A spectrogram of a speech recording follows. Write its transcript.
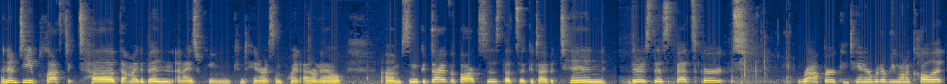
an empty plastic tub, that might have been an ice cream container at some point, I don't know. Um, some Godiva boxes, that's a Godiva tin. There's this bed skirt wrapper container, whatever you want to call it.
